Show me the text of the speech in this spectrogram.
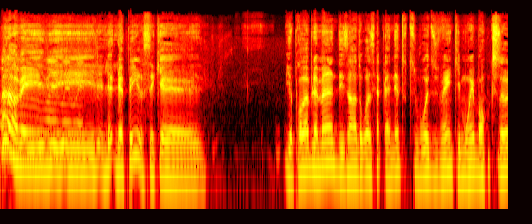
Ah non, mais ouais, ouais, ouais. Le, le, pire, c'est que il y a probablement des endroits sur la planète où tu vois du vin qui est moins bon que ça.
